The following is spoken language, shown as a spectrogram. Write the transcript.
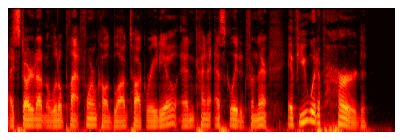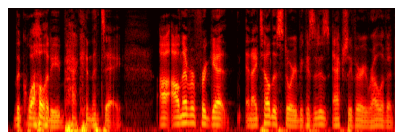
I started out in a little platform called Blog Talk Radio and kind of escalated from there. If you would have heard the quality back in the day, uh, I'll never forget, and I tell this story because it is actually very relevant.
